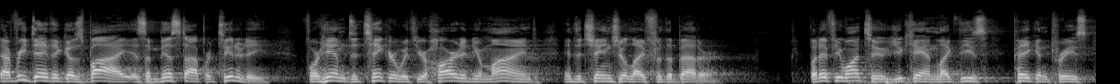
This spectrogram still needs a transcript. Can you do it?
Every day that goes by is a missed opportunity for Him to tinker with your heart and your mind and to change your life for the better. But if you want to, you can, like these pagan priests,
